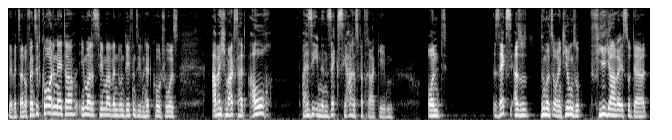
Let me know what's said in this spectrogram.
wer wird sein Offensive Coordinator? Immer das Thema, wenn du einen defensiven Headcoach holst. Aber ich mag es halt auch, weil sie ihm einen Sechs-Jahres-Vertrag geben. Und sechs, also nur mal zur Orientierung, so vier Jahre ist so der,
